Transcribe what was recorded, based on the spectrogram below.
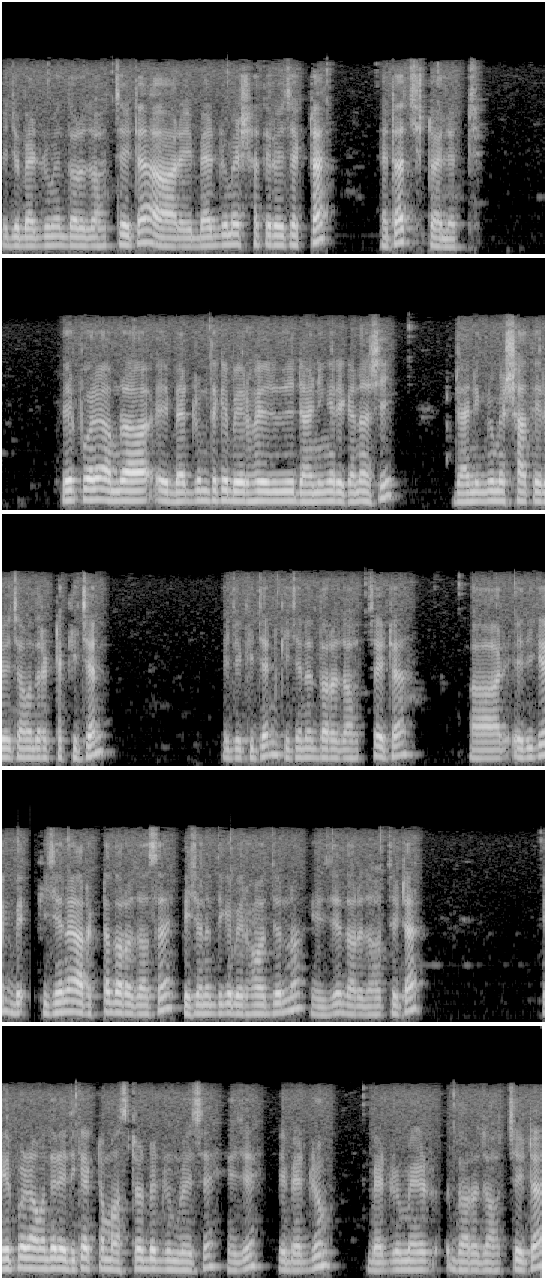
এই যে বেডরুমের দরজা হচ্ছে এটা, আর এই বেডরুমের সাথে রয়েছে একটা অ্যাটাচ টয়লেট এরপরে আমরা এই বেডরুম থেকে বের হয়ে যদি ডাইনিংয়ের এখানে আসি ডাইনিং রুমের সাথে রয়েছে আমাদের একটা কিচেন এই যে কিচেন কিচেনের দরজা হচ্ছে এটা। আর এদিকে কিচেনে আরেকটা দরজা আছে, পিছনের দিকে বের হওয়ার জন্য। এই যে দরজা হচ্ছে এটা। এরপরে আমাদের এদিকে একটা মাস্টার বেডরুম রয়েছে। এই যে, এই বেডরুম বেডরুমের দরজা হচ্ছে এটা।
